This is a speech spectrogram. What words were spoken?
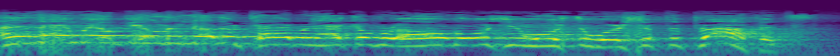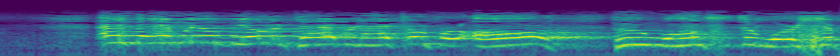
And then we'll build another tabernacle for all those who wants to worship the prophets. And then we'll build a tabernacle for all who wants to worship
